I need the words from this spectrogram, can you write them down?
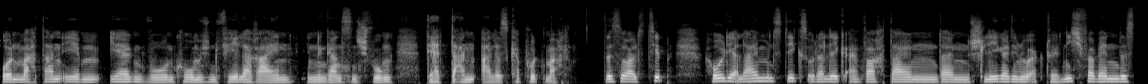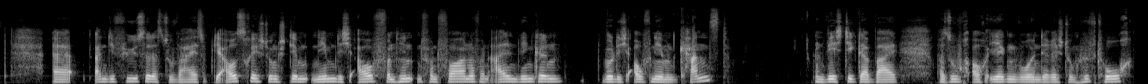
und macht dann eben irgendwo einen komischen Fehler rein in den ganzen Schwung, der dann alles kaputt macht. Das so als Tipp. Hol die Alignment Sticks oder leg einfach deinen, deinen Schläger, den du aktuell nicht verwendest, äh, an die Füße, dass du weißt, ob die Ausrichtung stimmt. Nimm dich auf von hinten, von vorne, von allen Winkeln, wo du dich aufnehmen kannst. Und wichtig dabei, versuch auch irgendwo in die Richtung hüfthoch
